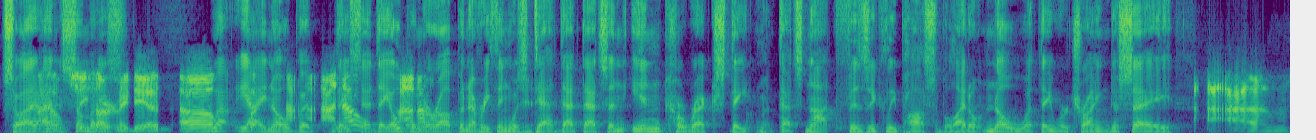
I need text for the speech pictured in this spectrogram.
So I, I Well, she certainly did. Um, well, yeah, I know, but I they know, said they opened her up and everything was dead. That that's an incorrect statement. That's not physically possible. I don't know what they were trying to say. Um,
